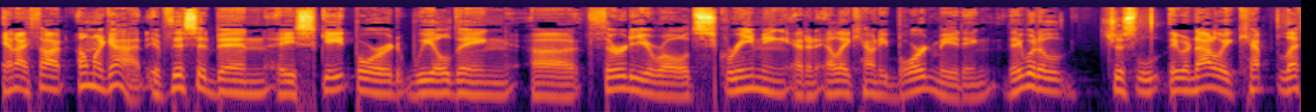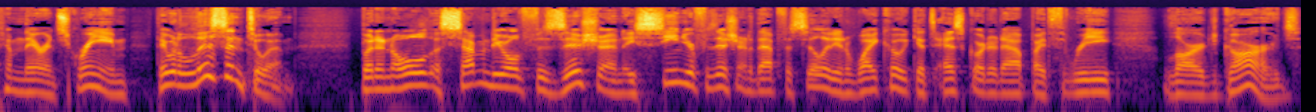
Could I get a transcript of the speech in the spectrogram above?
and I thought, oh my God, if this had been a skateboard wielding 30 uh, year old screaming at an LA County board meeting, they would have just, they would not only kept, let him there and scream, they would have listened to him. But an old, a 70 year old physician, a senior physician at that facility in a white coat gets escorted out by three large guards.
